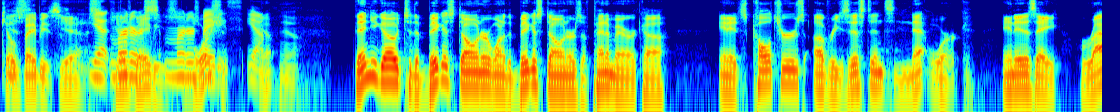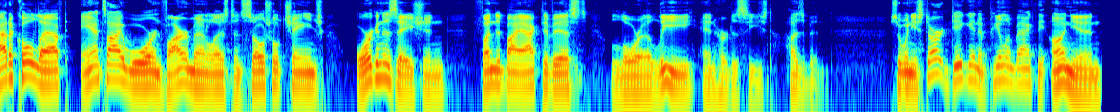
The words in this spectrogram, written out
Kills is- babies. Yes. Yeah, murders- babies. murders Abortion. babies. Yeah. Yep. Yeah. Then you go to the biggest donor, one of the biggest donors of PEN America, and it's Cultures of Resistance Network. And it is a radical left, anti war, environmentalist, and social change organization funded by activist Iara Lee and her deceased husband. So when you start digging and peeling back the onion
